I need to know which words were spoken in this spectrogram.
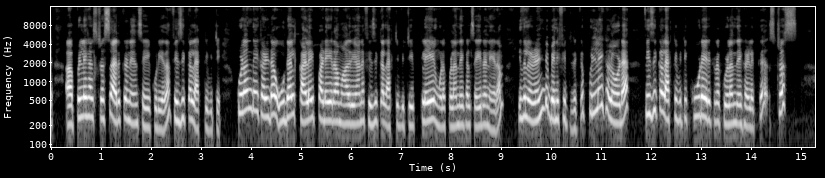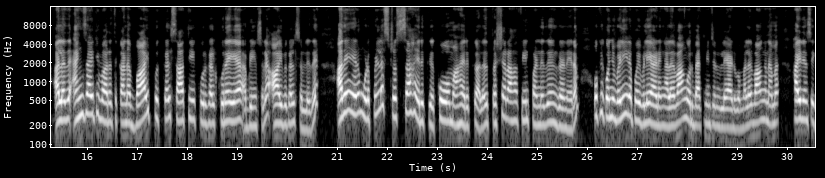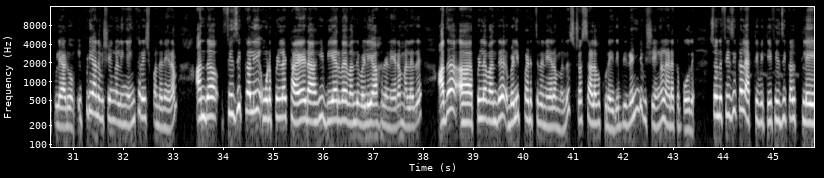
பிள்ளைகள் ஸ்ட்ரெஸ்ஸாக இருக்கணும்னு செய்யக்கூடியதான் ஃபிசிக்கல் ஆக்டிவிட்டி குழந்தைகளோட உடல் களைப்படைகிற மாதிரியான ஃபிசிக்கல் ஆக்டிவிட்டி ப்ளே உங்களோட குழந்தைகள் செய்கிற நேரம் இதில் ரெண்டு பெனிஃபிட் இருக்குது பிள்ளைகளோட ஃபிசிக்கல் ஆக்டிவிட்டி கூட இருக்கிற குழந்தைகளுக்கு ஸ்ட்ரெஸ் அல்லது ஆங்ஸைட்டி வர்றதுக்கான வாய்ப்புகள் சாத்தியக்கூறுகள் குறைய அப்படின்னு சொல்லி ஆய்வுகள் சொல்லுது. அதே நேரம் உங்களோட பிள்ளை ஸ்ட்ரெஸ்ஸாக இருக்குது கோவமாக இருக்குது அல்லது ப்ரெஷராக ஃபீல் பண்ணுதுங்கிற நேரம் ஓகே கொஞ்சம் வெளியில் போய் விளையாடுங்க அல்லது வாங்க ஒரு பேட்மிண்டன் விளையாடுவோம் அல்லது வாங்க நம்ம ஹைட் அண்ட் சீக் விளையாடுவோம் இப்படியான விஷயங்கள் நீங்கள் என்கரேஜ் பண்ணுற நேரம் அந்த ஃபிசிக்கலி உங்களோட பிள்ளை டயர்டாகி வியர்வை வந்து வெளியாகிற நேரம் அல்லது அதை பிள்ளை வந்து வெளிப்படுத்துகிற நேரம் வந்து ஸ்ட்ரெஸ் அளவு குறையுது. இப்படி ரெண்டு விஷயங்கள் நடக்க போகுது. ஸோ இந்த ஃபிசிக்கல் ஆக்டிவிட்டி ஃபிசிக்கல் ப்ளே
